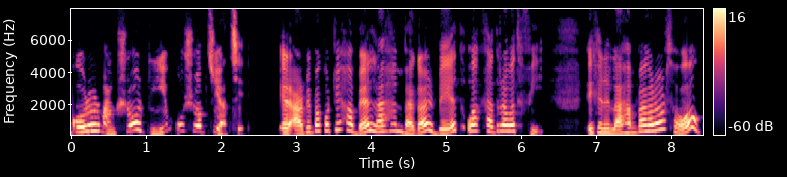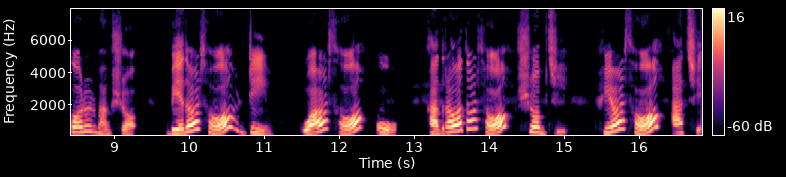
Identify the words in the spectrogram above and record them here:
গরুর মাংস, ডিম ও সবজি আছে। এর আরবি বাক্যটি হবে লাহাম বাগার বেদ ও খাদ্রাওয়াত ফি। এখানে লাহাম বাগার অর্থ গরুর মাংস, বেদ অর্থ ডিম ও অর্থ ও, খাদ্রাওয়াত অর্থ সবজি, ফি অর্থ আছে।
